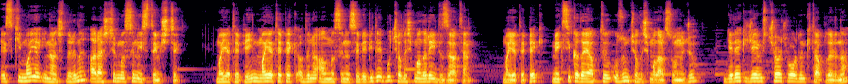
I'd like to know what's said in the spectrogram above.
eski Maya inançlarını araştırmasını istemişti. Maya Tepek'in Maya Tepek adını almasının sebebi de bu çalışmalarıydı zaten. Maya Tepek, Meksika'da yaptığı uzun çalışmalar sonucu gerek James Churchward'un kitaplarına,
